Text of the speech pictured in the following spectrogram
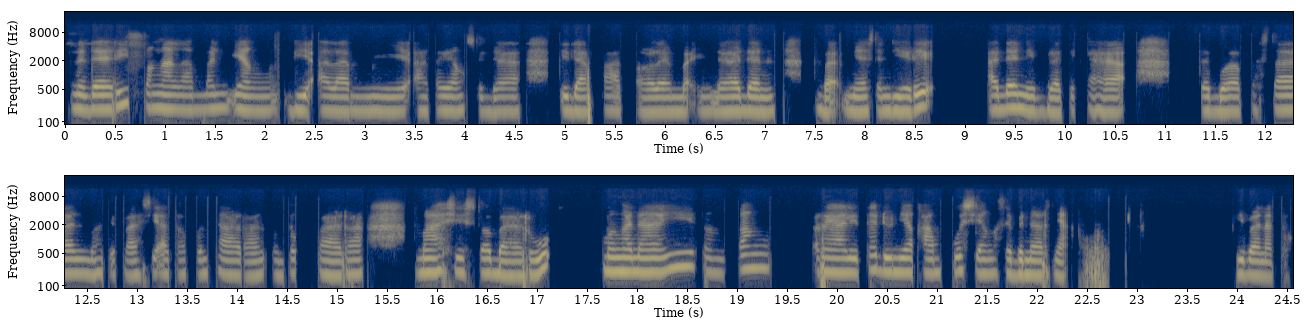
Nah, dari pengalaman yang dialami atau yang sudah didapat oleh Mbak Indah dan Mbak Mia sendiri, ada nih berarti kayak sebuah pesan, motivasi ataupun saran untuk para mahasiswa baru mengenai tentang realita dunia kampus yang sebenarnya. Gimana tuh?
